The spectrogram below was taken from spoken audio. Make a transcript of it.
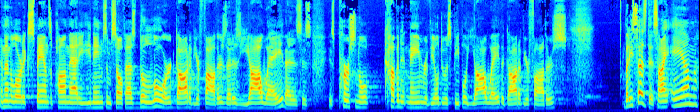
And then the Lord expands upon that. He, names himself as the Lord God of your fathers. That is Yahweh. That is his, his personal covenant name revealed to his people Yahweh, the God of your fathers. But he says this I am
